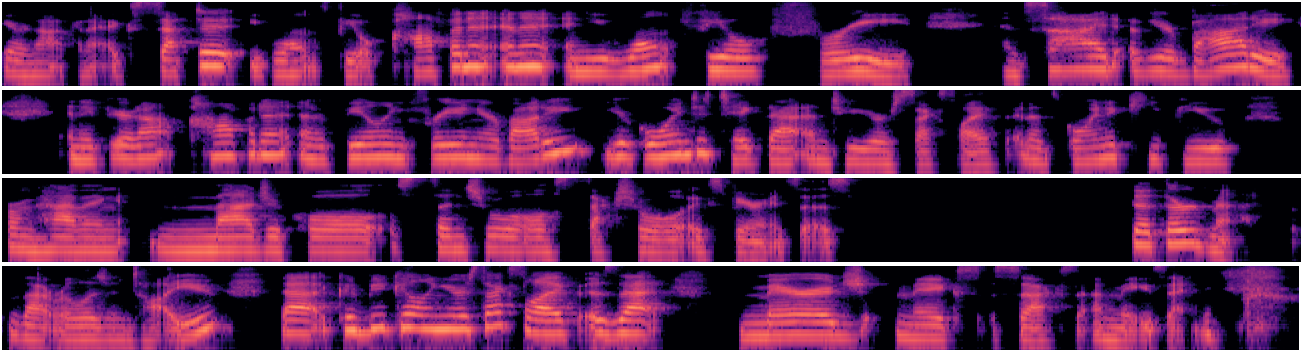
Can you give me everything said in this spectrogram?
you're not going to accept it, you won't feel confident in it, and you won't feel free inside of your body. And if you're not confident and feeling free in your body, you're going to take that into your sex life and it's going to keep you from having magical, sensual, sexual experiences. The third myth that religion taught you that could be killing your sex life is that marriage makes sex amazing.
